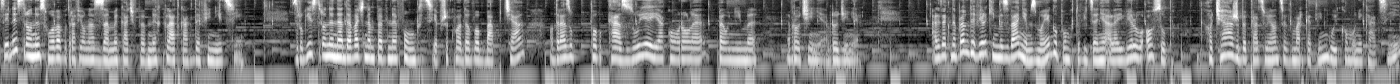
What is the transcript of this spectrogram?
z jednej strony słowa potrafią nas zamykać w pewnych klatkach definicji. Z drugiej strony nadawać nam pewne funkcje. Przykładowo babcia od razu pokazuje, jaką rolę pełnimy w rodzinie. W rodzinie. Ale tak naprawdę wielkim wyzwaniem z mojego punktu widzenia, ale i wielu osób chociażby pracujących w marketingu i komunikacji,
